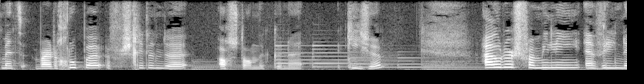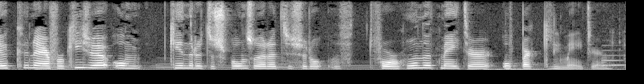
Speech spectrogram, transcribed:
met, waar de groepen verschillende afstanden kunnen kiezen. Ouders, familie en vrienden kunnen ervoor kiezen om kinderen te sponsoren tussen voor 100 meter of per kilometer.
